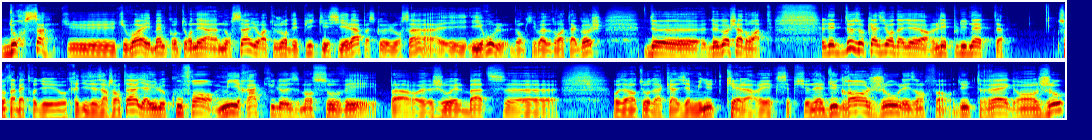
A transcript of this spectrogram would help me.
d'oursin, tu, vois, et même quand tournait un oursin, il y aura toujours des pics ici et là parce que l'oursin, il, roule, donc il va de droite à gauche, de gauche à droite. Les deux occasions d'ailleurs les plus nettes, sont à mettre au crédit des Argentins. Il y a eu le coup franc miraculeusement sauvé par euh, Joël Batz euh, aux alentours de la 15e minute. Quel arrêt exceptionnel. Du grand Joe, les enfants, du très grand Joe.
